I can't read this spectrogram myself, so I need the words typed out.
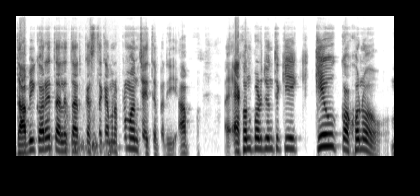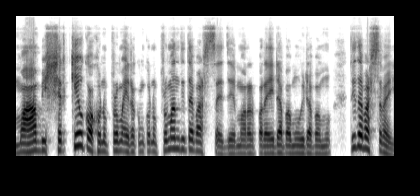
দাবি করে তাহলে তার কাছ থেকে আমরা প্রমাণ চাইতে পারি। এখন পর্যন্ত কি কেউ কখনো মহাবিশ্বের কেউ কখনো প্রমা এরকম কোনো প্রমাণ দিতে পারছে যে মরার পরে এইটা পামু, ওইটা পামু? দিতে পারছে ভাই?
